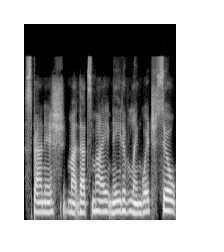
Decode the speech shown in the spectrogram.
Spanish. My, that's my native language. So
